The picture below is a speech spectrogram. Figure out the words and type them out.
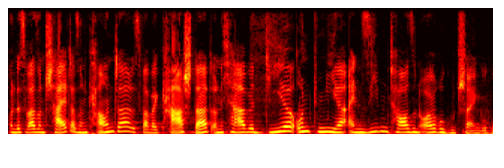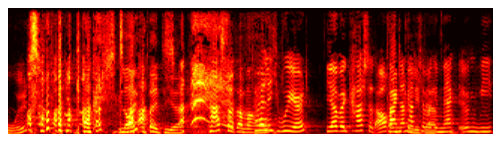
und das war so ein Schalter, so ein Counter, das war bei Karstadt und ich habe dir und mir einen 7000 Euro Gutschein geholt. bei Karstadt. läuft bei dir. Karstadt aber Völlig weird. Ja, bei Karstadt auch. Danke, und dann habe ich aber gemerkt, irgendwie,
